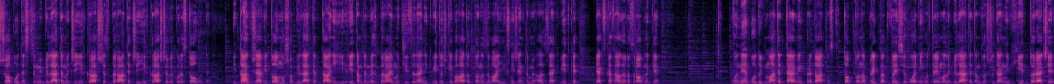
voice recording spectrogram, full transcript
що буде з цими білетами, чи їх краще збирати, чи їх краще використовувати. І так вже відомо, що білети в даній ігрі, там де ми збираємо ті зелені квіточки, багато хто називає їх сніжинками, але це квітки, як сказали розробники. Вони будуть мати термін придатності. Тобто, наприклад, ви сьогодні отримали білети там за щоденний вхід. До речі,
